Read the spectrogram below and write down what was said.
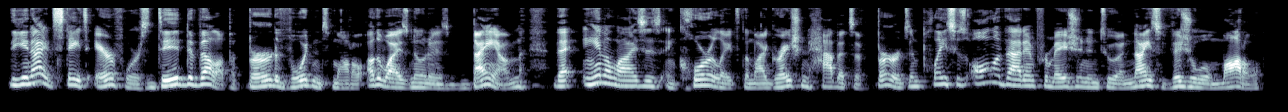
the United States Air Force did develop a bird avoidance model, otherwise known as BAM, that analyzes and correlates the migration habits of birds and places all of that information into a nice visual model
